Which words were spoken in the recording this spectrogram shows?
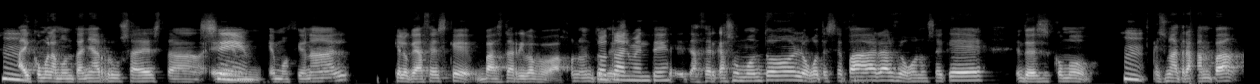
hmm. hay como la montaña rusa esta em, emocional que lo que hace es que vas de arriba para abajo, ¿no? Entonces, Totalmente. Te, acercas un montón, luego te separas, luego no sé qué. Entonces es como, hmm. es una trampa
